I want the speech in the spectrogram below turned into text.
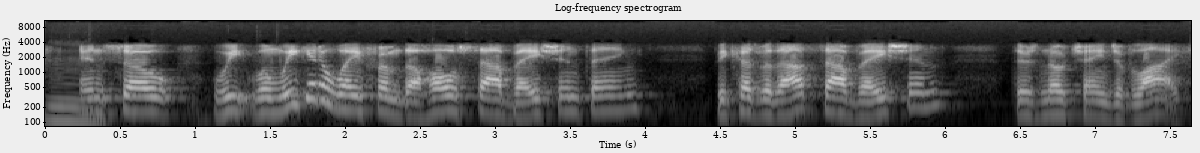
Mm. And so we when we get away from the whole salvation thing, because without salvation there's no change of life.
